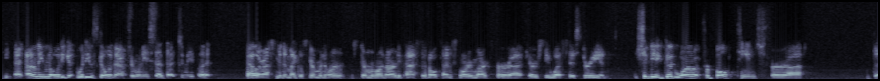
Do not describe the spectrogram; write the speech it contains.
he, I don't even know what he what he was going after when he said that to me. But Tyler Essman and Michael Skirmenhorn already passed that all-time scoring mark for uh, West history, and it should be a good warm-up for both teams for. Uh, the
